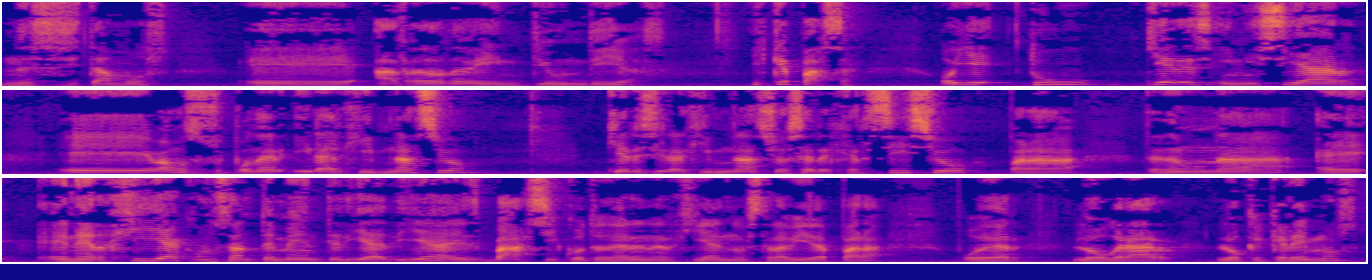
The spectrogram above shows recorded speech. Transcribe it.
necesitamos eh, alrededor de 21 días. ¿Y qué pasa? Oye, tú quieres iniciar, eh, vamos a suponer, ir al gimnasio, quieres ir al gimnasio, hacer ejercicio para tener una energía constantemente día a día. Es básico tener energía en nuestra vida para poder lograr lo que queremos.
